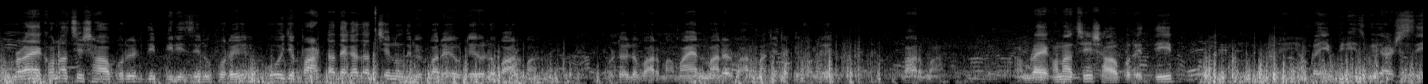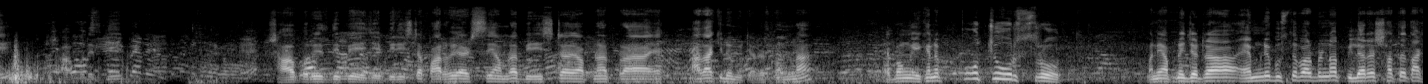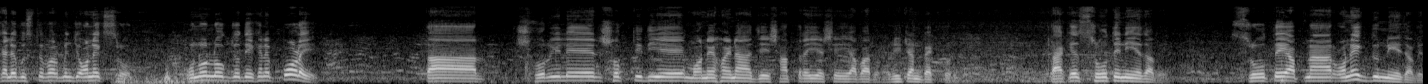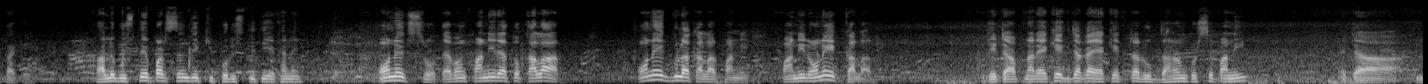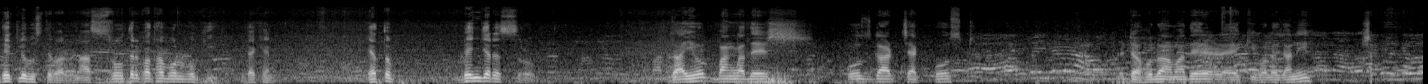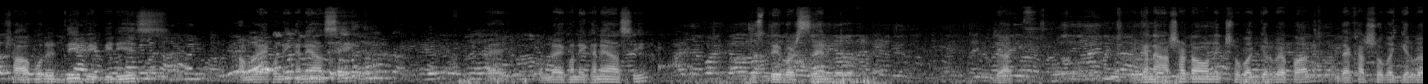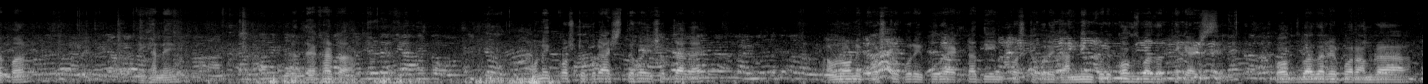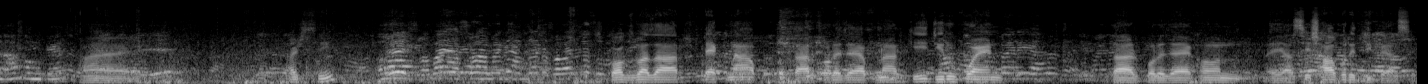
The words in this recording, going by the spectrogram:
আমরা এখন আছি শাহপুরের দ্বীপ ব্রিজের উপরে। ওই যে পাহাড়টা দেখা যাচ্ছে নদীর পারে ওটাই হলো বার্মা। ওটা হলো বার্মা, মায়ানমারের বার্মা যেটাকে বলে, বার্মা। আমরা এখন আছি শাহপুরের দ্বীপ। আমরা এই ব্রিজ হয়ে আসছি শাহপুরের দ্বীপ। শাহপুরের দ্বীপে এই যে ব্রিজটা পার হয়ে আসছি আমরা, ব্রিজটা আপনার প্রায় আধা কিলোমিটারের কম না। এবং এখানে প্রচুর স্রোত। মানে আপনি যেটা এমনি বুঝতে পারবেন না, পিলারের সাথে তাকালে বুঝতে পারবেন যে অনেক স্রোত। কোনো লোক যদি এখানে পড়ে, তার শরীরের শক্তি দিয়ে মনে হয় না যে সাঁতরাই এসে আবার রিটার্ন ব্যাক করবে। তাকে স্রোতে নিয়ে যাবে। স্রোতে আপনার অনেক দূর নিয়ে যাবে তাকে। তাহলে বুঝতে পারছেন যে কি পরিস্থিতি এখানে। অনেক স্রোত এবং পানির এত কালার, অনেকগুলা কালার পানির। পানির অনেক কালার, যেটা আপনার এক এক জায়গায় এক একটা রূপ ধারণ করছে পানি। এটা দেখলে বুঝতে পারবেন। আর স্রোতের কথা বলব কি? দেখেন, এত ডেঞ্জারাস স্রোত। যাই হোক, বাংলাদেশ কোস্টগার্ড চেকপোস্ট এটা হলো আমাদের কি বলে জানি? শাহপুরের দ্বীপ, এই ব্রিজ। আমরা এখন এখানে আছি। আমরা এখন এখানে আছি। বুঝতেই পারছেন? যাক। এখানে আসাটা অনেক সৌভাগ্যের ব্যাপার, দেখার সৌভাগ্যের ব্যাপার। এখানে দেখাটা অনেক কষ্ট করে আসতে হয় এসব জায়গায়। আমরা অনেক কষ্ট করে পুরো একটা দিন কষ্ট করে জার্নিং করে কক্সবাজার থেকে আসছি। কক্সবাজারের পর আমরা আসছি। কক্সবাজার, টেকনাফ, তারপরে যায় আপনার কি? জিরো পয়েন্ট তারপরে যা এখন এই আছি শাহপুরের দ্বীপে আছে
